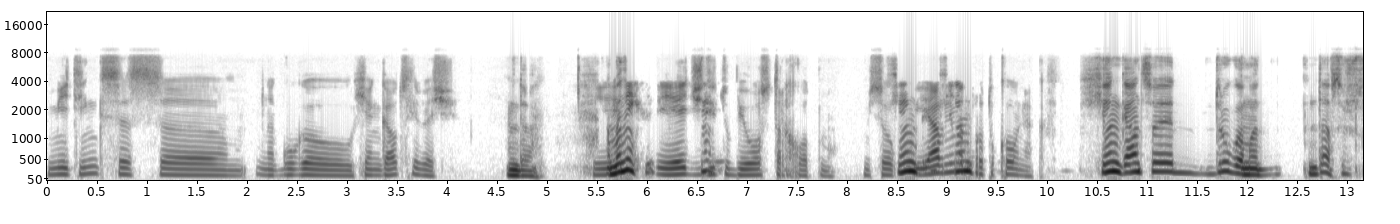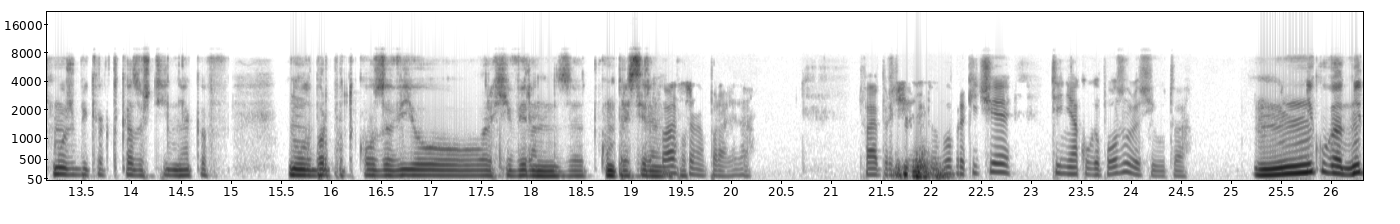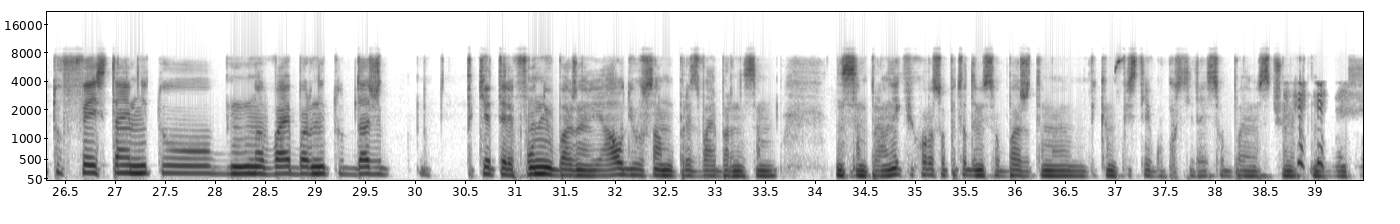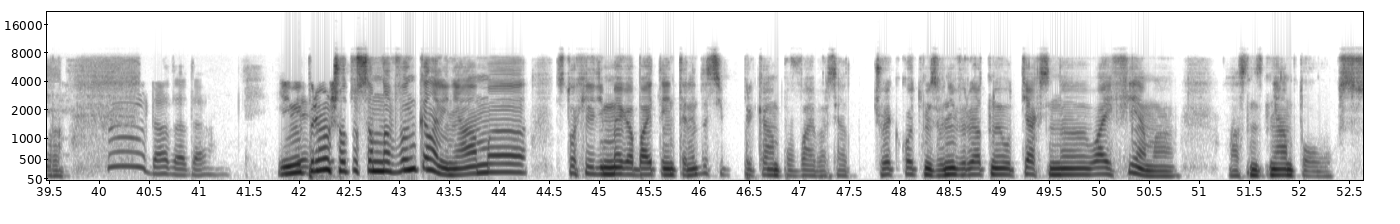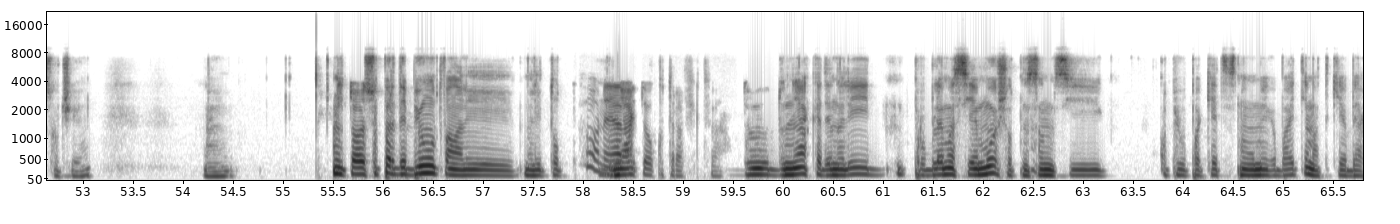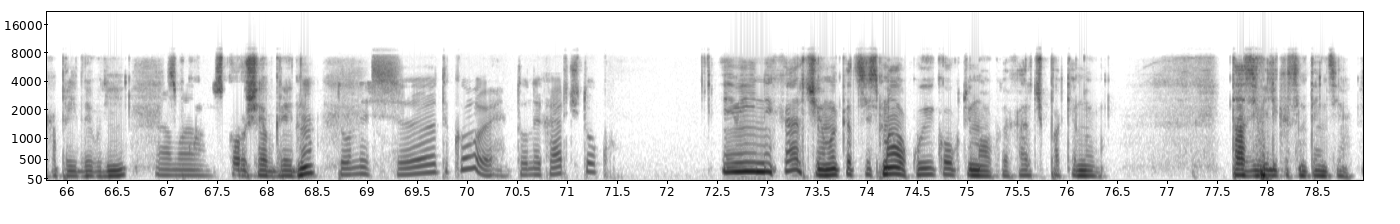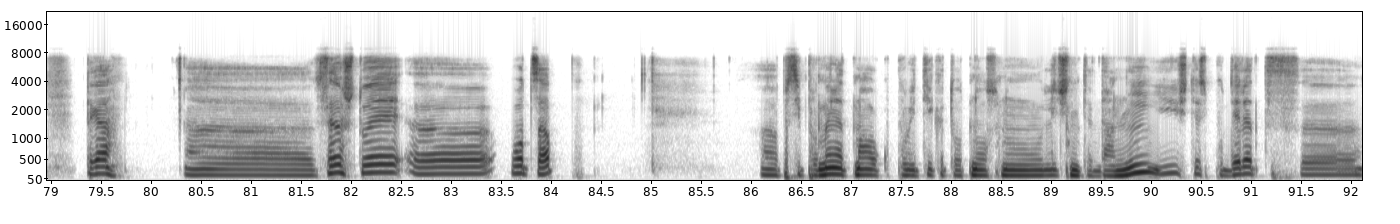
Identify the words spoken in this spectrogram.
митинг с а, на Google Hangouts ли беше? Да. И, Ама не... и HD-то било страхотно. Мисъл, Хен, явно има протокол някакъв. Хенганцо е друго, ама да, всъщност може би, както казваш ти, някакъв много добър протокол за видео архивиране, за компресиране. Това сте направили, да. Това е причината. Въпреки, че ти някога ползва ли си го това? Никога, нито FaceTime, нито на Viber, нито даже такива телефонни обаждания, аудио само през Viber не съм не съм правил. Някакви хора се опитват да ми се обажат, ама викам какви сте глупости, дай се обадим, се чуем хора. Да, да, да. И ми, примерно, защото съм навънка, нали, нямам 100 000 мегабайта интернет да си прикавам по Viber. Сега човек, който ми звъни, вероятно е от тях си на Wi-Fi, ама аз не, нямам толкова случая. И то е супер дебилно това, нали, нали то, О, не е ня... толкова трафик това. До, до някъде, нали, проблема си е мой, защото не съм си купил пакет с много мегабайти, ама такива бяха преди две години. Ама... Скоро, скоро ще апгрейдна. То не са такова, бе. То не харчи толкова. Еми, не харчи, ама като си с малко и колкото и малко да харчи, пак е много. Тази велика сентенция. Така, а, следващото е а, WhatsApp а, си променят малко политиката относно личните данни и ще споделят а,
